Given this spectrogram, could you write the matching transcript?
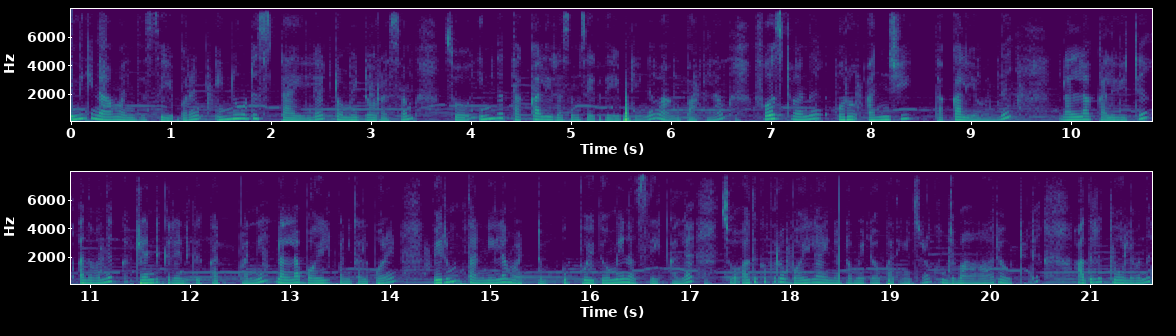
இன்றைக்கி நான் வந்து செய்ய போகிறேன் என்னோடய ஸ்டைலில் டொமேட்டோ ரசம். ஸோ இந்த தக்காளி ரசம் செய்கிறது எப்படின்னு வாங்க பார்க்கலாம். ஃபர்ஸ்ட் வந்து ஒரு அஞ்சு தக்காளியை வந்து நல்லா கழுவிட்டு அதை வந்து ரெண்டுக்கு ரெண்டுக்கு கட் பண்ணி நல்லா பாயில் பண்ணிக்கல போகிறேன் வெறும் தண்ணியில் மட்டும். உப்பு எதுவுமே நான் சேர்க்கலை. ஸோ அதுக்கப்புறம் பாயில் ஆகின டொமேட்டோ பார்த்திங்கன்னு சொன்னால் கொஞ்சமாக ஆற விட்டுட்டு அதில் தோலை வந்து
